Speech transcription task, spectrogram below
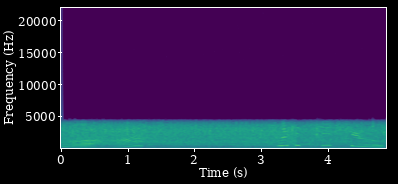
Aww. Look at Pichu.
